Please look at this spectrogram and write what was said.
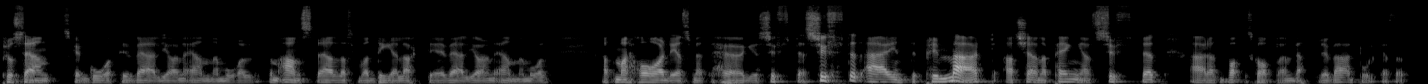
procent ska gå till välgörande ändamål. De anställda ska vara delaktiga i välgörande ändamål. Att man har det som ett högre syfte. Syftet är inte primärt att tjäna pengar. Syftet är att skapa en bättre värld på olika sätt.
